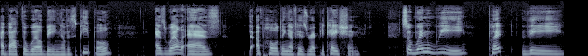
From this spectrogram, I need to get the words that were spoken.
about the well being of his people, as well as the upholding of his reputation. So when we put the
